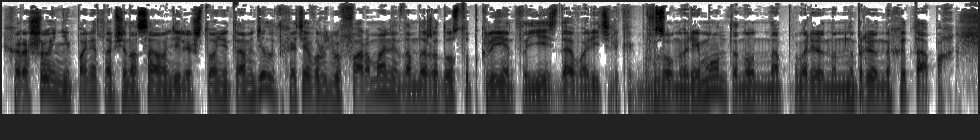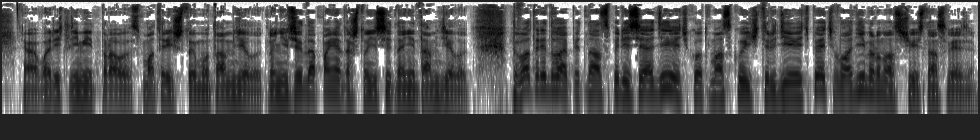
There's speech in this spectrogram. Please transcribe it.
хорошо и непонятно вообще на самом деле, что они там делают, хотя вроде бы формально там даже доступ клиента есть, да, водитель как бы в зону ремонта, но на определенном, на определенных этапах. Э, водитель имеет право смотреть, что ему там делают. Но не всегда понятно, что действительно они там делают. 232-1559, код Москвы 495. Владимир у нас еще есть на связи.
